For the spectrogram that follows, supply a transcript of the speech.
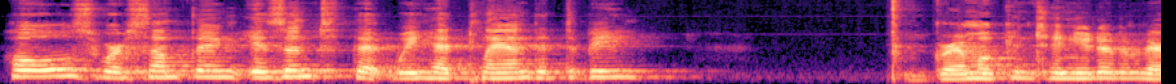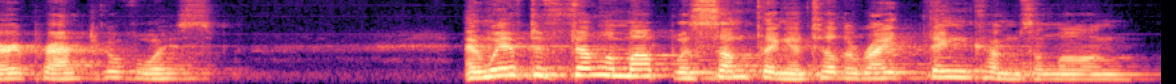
Holes where something isn't that we had planned it to be. Grandma continued in a very practical voice. And we have to fill them up with something until the right thing comes along.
